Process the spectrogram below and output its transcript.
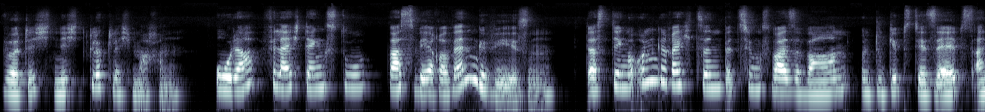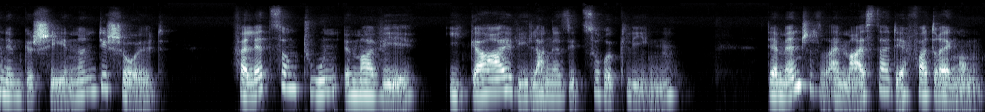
wird dich nicht glücklich machen. Oder vielleicht denkst du, was wäre wenn gewesen? Dass Dinge ungerecht sind bzw. waren und du gibst dir selbst an dem Geschehenen die Schuld. Verletzungen tun immer weh, egal wie lange sie zurückliegen. Der Mensch ist ein Meister der Verdrängung.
